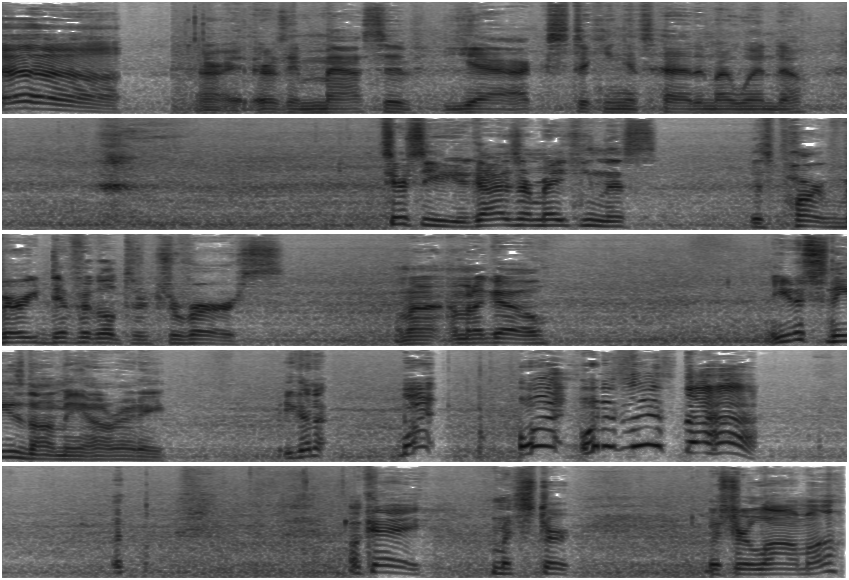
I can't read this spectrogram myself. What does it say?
Ugh. Alright, there's a massive yak sticking its head in my window. Seriously, you guys are making this this park very difficult to traverse. I'm gonna, I'm gonna go. You just sneezed on me already. You gonna... What? What? What is this? Ah! okay, Mr. Mr. Llama.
